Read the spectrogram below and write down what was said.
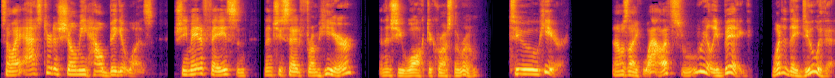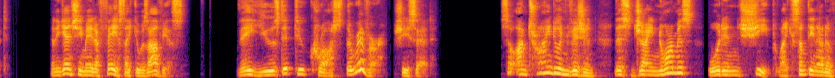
so I asked her to show me how big it was. She made a face, and then she said, from here, and then she walked across the room, to here. And I was like, wow, that's really big. What did they do with it? And again, she made a face like it was obvious. They used it to cross the river, she said. So I'm trying to envision this ginormous wooden sheep, like something out of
